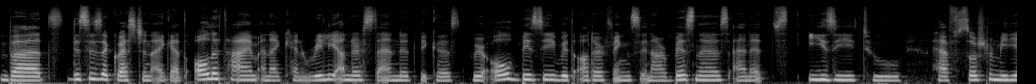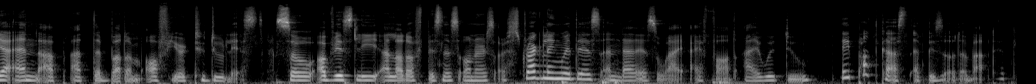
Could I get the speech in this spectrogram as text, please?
But this is a question I get all the time, and I can really understand it because we're all busy with other things in our business, and it's easy to have social media end up at the bottom of your to do list. So, obviously, a lot of business owners are struggling with this, and that is why I thought I would do a podcast episode about it.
